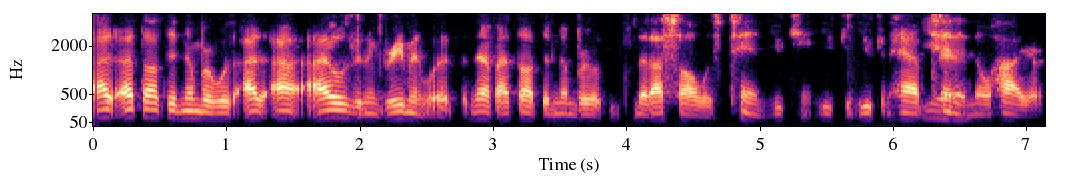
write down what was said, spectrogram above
I, I thought the number was I, I I was in agreement with Neff. I thought the number that I saw was ten. You can you can you can have ten and no higher.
